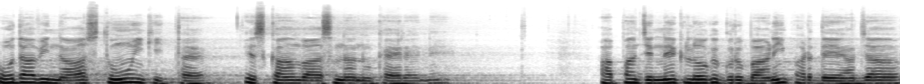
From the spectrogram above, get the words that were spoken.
ਉਹਦਾ ਵੀ ਨਾਸ ਤੂੰ ਹੀ ਕੀਤਾ ਇਸ ਕਾਮ ਵਾਸਨਾ ਨੂੰ ਕਹਿ ਰਹੇ ਨੇ। ਆਪਾਂ ਜਿੰਨੇ ਕੁ ਲੋਕ ਗੁਰਬਾਣੀ ਪੜ੍ਹਦੇ ਆ ਜਾਂ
